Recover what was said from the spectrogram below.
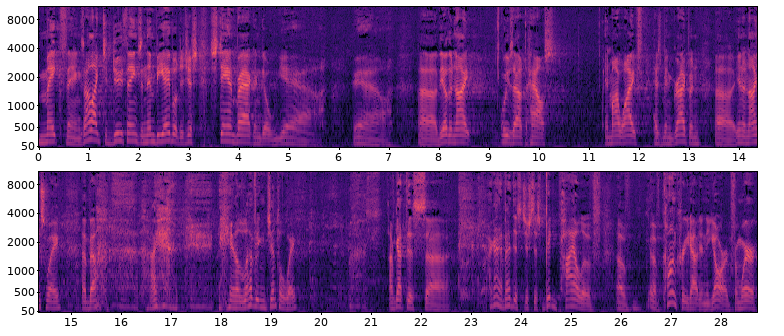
make things. I like to do things and then be able to just stand back and go, yeah, yeah. Uh, the other night, we was out at the house, and my wife has been griping uh, in a nice way about, I, in a loving, gentle way. I've got this. Uh, I got. I've had this just this big pile of of, of concrete out in the yard from where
